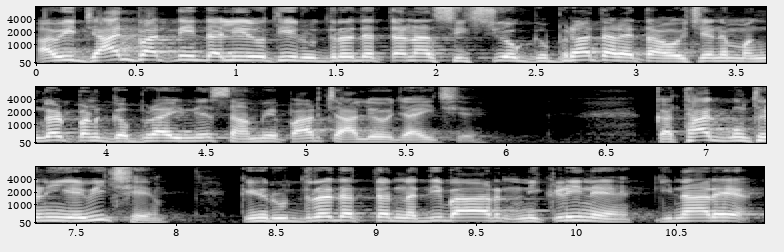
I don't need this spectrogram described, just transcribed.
આવી જાતભાતની દલીલોથી રુદ્રદત્તાના શિષ્યો ગભરાતા રહેતા હોય છે અને મંગળ પણ ગભરાઈને સામે પાર ચાલ્યો જાય છે. કથા ગૂંથણી એવી છે કે રુદ્રદત્ત નદી બહાર નીકળીને કિનારે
